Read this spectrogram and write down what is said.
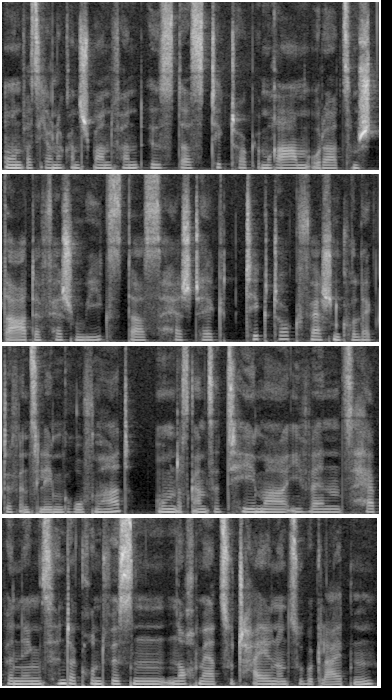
Und was ich auch noch ganz spannend fand, ist, dass TikTok im Rahmen oder zum Start der Fashion Weeks das Hashtag TikTok Fashion Collective ins Leben gerufen hat, um das ganze Thema Events, Happenings, Hintergrundwissen noch mehr zu teilen und zu begleiten.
